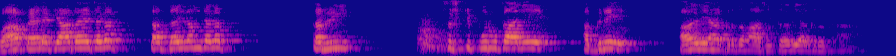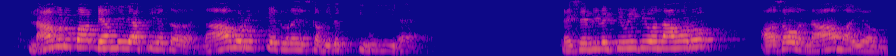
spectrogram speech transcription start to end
वह पहले क्या था जगत? तद्धम जगत। तरी सृष्टि पूर्व काले अग्रे अव्याकृत आसित अव्याकृत था। नाम रूपाभ्याम व्याक्रियत नाम रूप के द्वारा इसका अभिव्यक्ति हुई है। कैसे अभिव्यक्ति हुई थी वो नाम रूप असो नाम अयम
